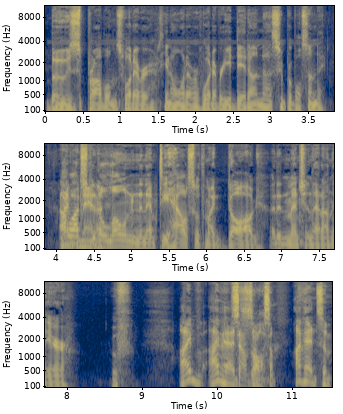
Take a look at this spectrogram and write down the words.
booze problems, whatever you know, whatever whatever you did on uh, Super Bowl Sunday. I watched man, it alone in an empty house with my dog. I didn't mention that on the air. Oof. I've I've had Sounds some- awesome. I've had some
